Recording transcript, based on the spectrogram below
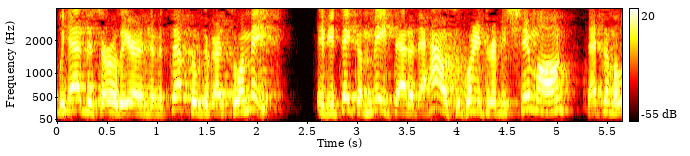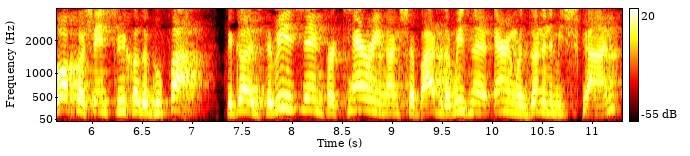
We had this earlier in the Masechta with regards to a mate. If you take a mate out of the house, according to Rabbi Shimon, that's a malacha shein tzricha legufa. Because the reason for carrying on Shabbat, or the reason that carrying was done in the Mishkan,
